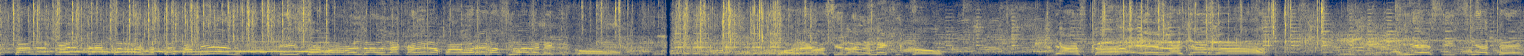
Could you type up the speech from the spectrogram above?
está dentro del campo, el receptor también. Y se mueve el dado de la cadena para Borrego Ciudad de México. Borrego Ciudad de México. Ya está en la yarda 17.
